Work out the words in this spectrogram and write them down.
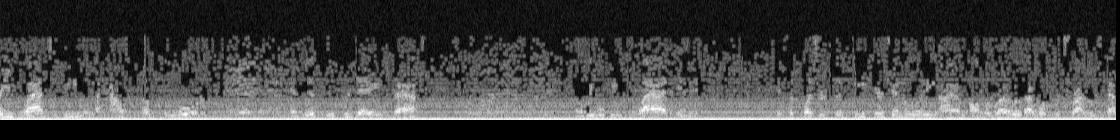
Are you glad to be in the house of the Lord? And this is the day that uh, we will be glad in it. It's a pleasure to be here. Generally, I am on the road. I work with Tri-Rivers as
